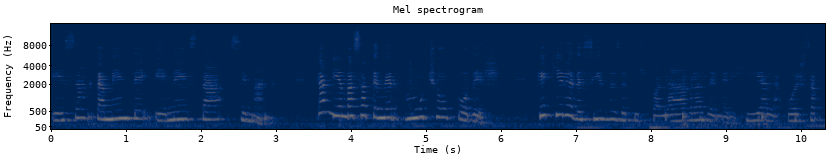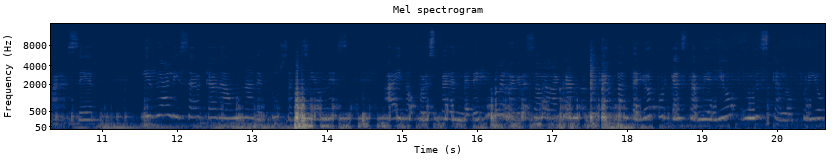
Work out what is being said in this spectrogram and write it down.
exactamente en esta semana. También vas a tener mucho poder. ¿Qué quiere decir desde tus palabras, la energía, la fuerza para hacer y realizar cada una de tus acciones? Ay, no, pero espérenme, déjenme regresar a la carta anterior porque hasta me dio un escalofrío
